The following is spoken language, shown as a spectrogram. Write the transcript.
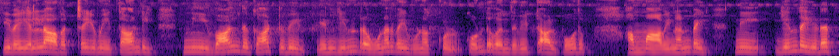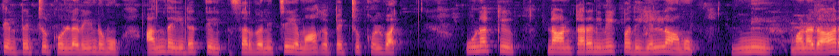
இவை எல்லாவற்றையுமே தாண்டி நீ வாழ்ந்து காட்டுவேன் என்கின்ற உணர்வை உனக்குள் கொண்டு வந்து விட்டால் போதும். அம்மாவின் அன்பை நீ எந்த இடத்தில் பெற்றுக்கொள்ள வேண்டுமோ அந்த இடத்தில் சர்வ நிச்சயமாக பெற்றுக்கொள்வாய். உனக்கு நான் தர நினைப்பது எல்லாமும் நீ மனதார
